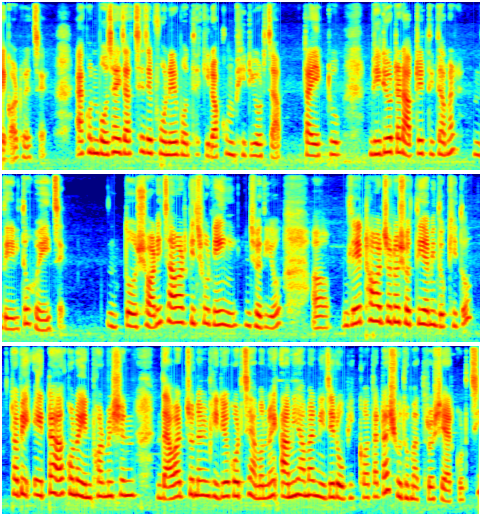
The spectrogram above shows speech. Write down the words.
রেকর্ড হয়েছে। এখন বোঝাই যাচ্ছে যে ফোনের মধ্যে কীরকম ভিডিওর চাপ। তাই একটু ভিডিওটার আপডেট দিতে আমার দেরি তো হয়েইছে। তো সরি চাওয়ার কিছু নেই যদিও। লেট হওয়ার জন্য সত্যিই আমি দুঃখিত। তবে এটা কোনো ইনফরমেশন দেওয়ার জন্য আমি ভিডিও করছি এমন নয়। আমি আমার নিজের অভিজ্ঞতাটা শুধুমাত্র শেয়ার করছি।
